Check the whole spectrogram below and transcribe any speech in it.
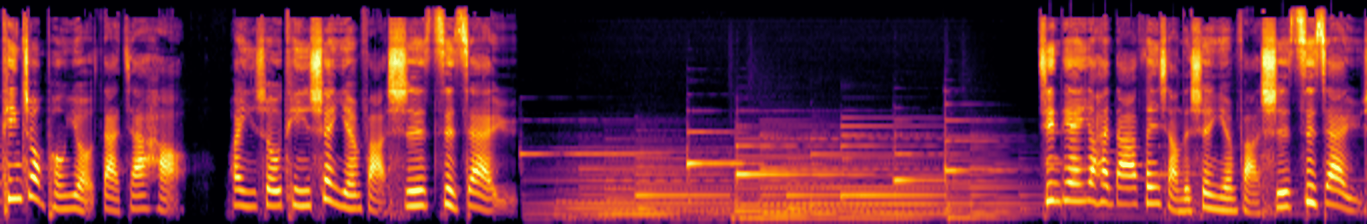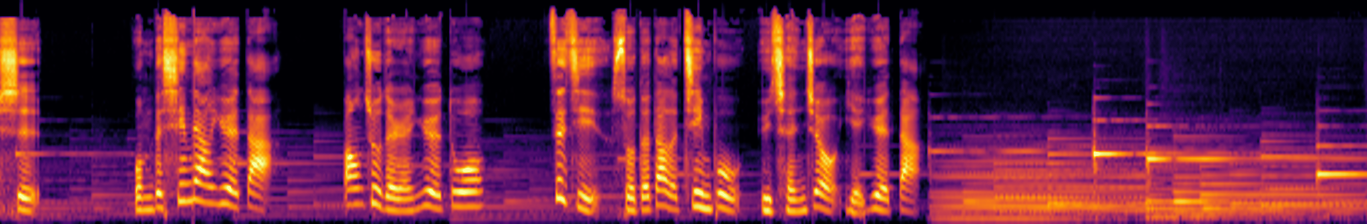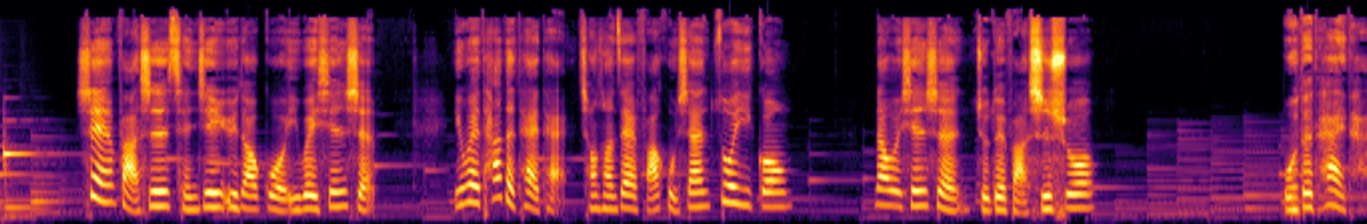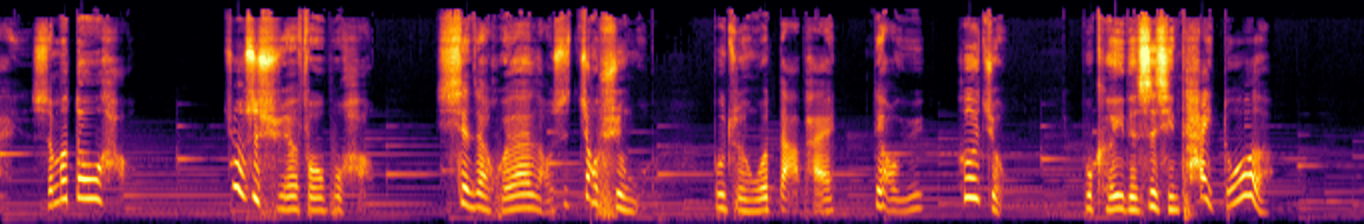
听众朋友，大家好，欢迎收听圣严法师自在语。今天要和大家分享的圣严法师自在语是：我们的心量越大，帮助的人越多，自己所得到的进步与成就也越大。圣严法师曾经遇到过一位先生，因为他的太太常常在法鼓山做义工，那位先生就对法师说：“我的太太什么都好，就是学佛不好。现在回来老是教训我，不准我打牌、钓鱼、喝酒，不可以的事情太多了。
